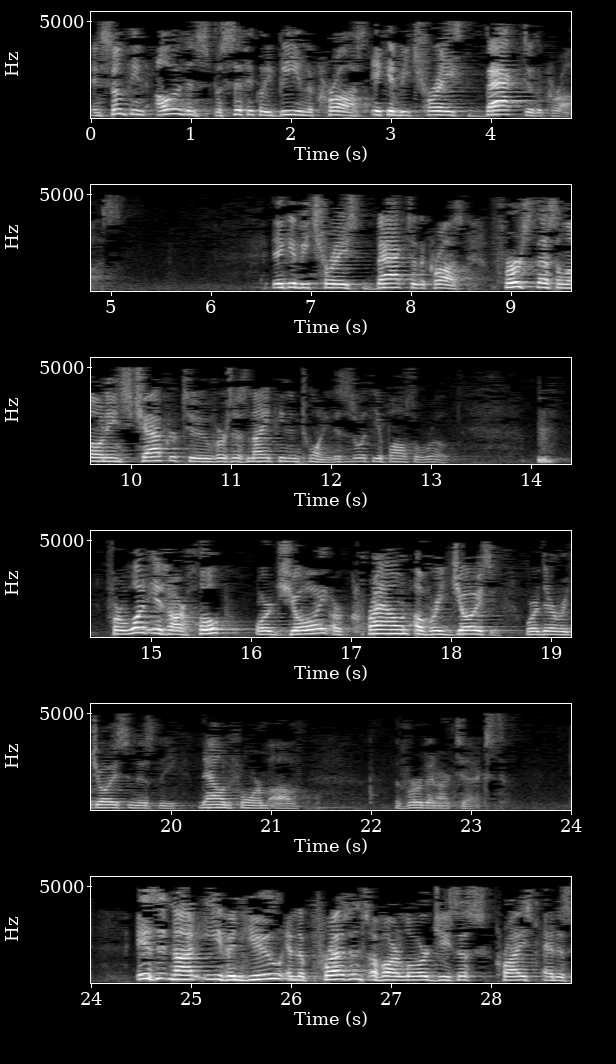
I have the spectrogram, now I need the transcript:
in something other than specifically being the cross, it can be traced back to the cross. It can be traced back to the cross. 1 Thessalonians chapter 2 verses 19 and 20. This is what the apostle wrote. For what is our hope or joy or crown of rejoicing? Where there rejoicing is the noun form of the verb in our text. Is it not even you in the presence of our Lord Jesus Christ at his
